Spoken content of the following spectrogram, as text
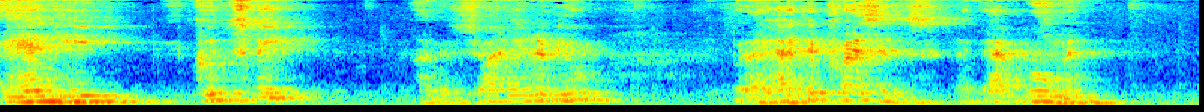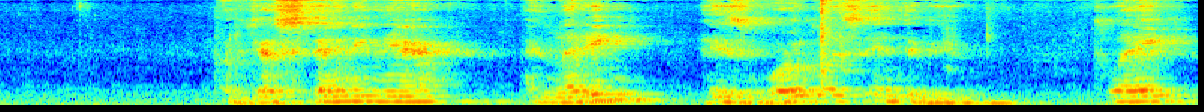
And he couldn't speak. I was trying to interview him, but I had the presence at that moment of just standing there and letting his wordless interview play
